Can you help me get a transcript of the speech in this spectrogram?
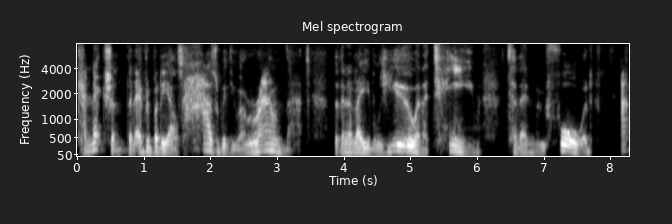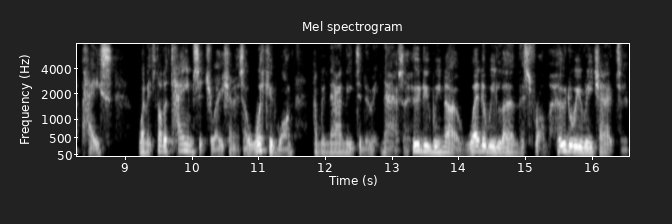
connection that everybody else has with you around that that then enables you and a team to then move forward at pace when it's not a tame situation, it's a wicked one, and we now need to do it now. So, who do we know? Where do we learn this from? Who do we reach out to?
